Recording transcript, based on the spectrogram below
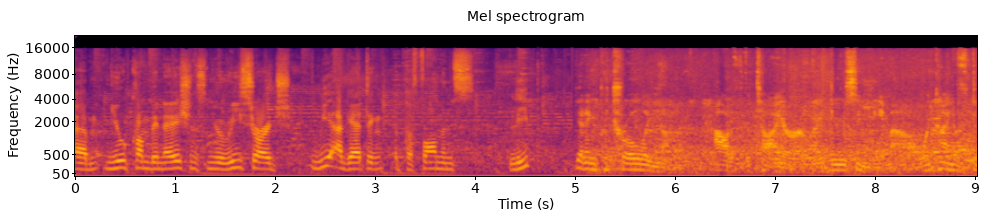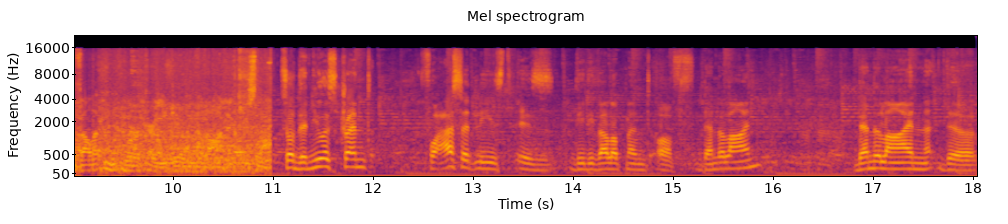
um, new combinations, new research, we are getting a performance leap. Getting petroleum out of the tire, reducing the amount. What kind of development work are you doing along those lines? So the newest trend, for us at least, is the development of dandelion. Dandelion, the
